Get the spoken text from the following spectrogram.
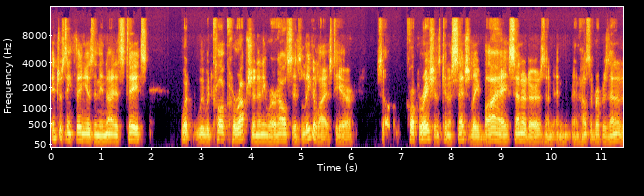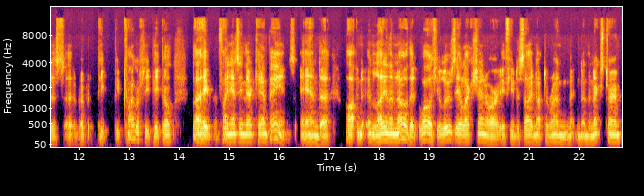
interesting thing is, in the United States, what we would call corruption anywhere else is legalized here. So corporations can essentially buy senators and, and, and House of Representatives, uh, rep, pe- pe- Congress people by financing their campaigns and, uh, uh, and, and letting them know that, well, if you lose the election or if you decide not to run in the next term,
